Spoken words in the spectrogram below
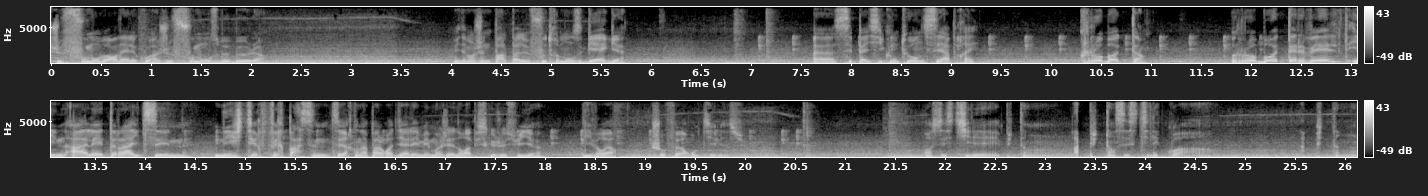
Je fous mon bordel quoi, je fous mon sbebe là. Évidemment je ne parle pas de foutre mon sgeg. Euh, c'est pas ici qu'on tourne, c'est après. Krobot. Robot der Welt in alle 13. Nicht verpassen. C'est-à-dire qu'on n'a pas le droit d'y aller, mais moi j'ai le droit puisque je suis euh, livreur, chauffeur routier bien sûr. Oh c'est stylé, putain. Ah putain c'est stylé quoi. Ah putain.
